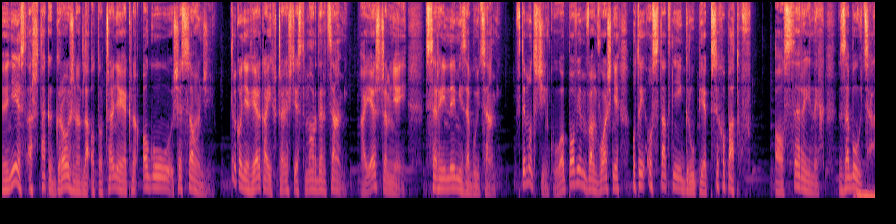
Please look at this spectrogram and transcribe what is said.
y, nie jest aż tak groźna dla otoczenia, jak na ogół się sądzi. Tylko niewielka ich część jest mordercami, a jeszcze mniej seryjnymi zabójcami. W tym odcinku opowiem Wam właśnie o tej ostatniej grupie psychopatów o seryjnych zabójcach.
